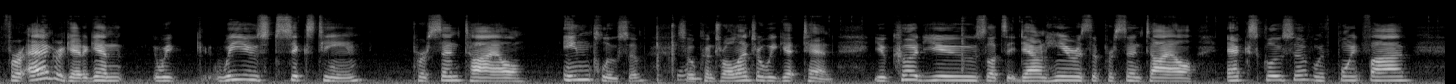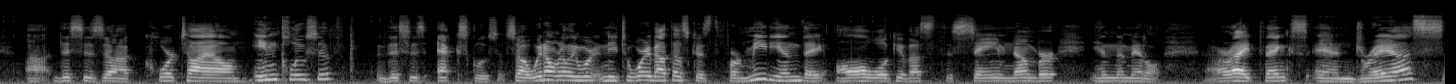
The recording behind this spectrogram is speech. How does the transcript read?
for aggregate, again, we, we used 16 percentile inclusive. So control enter, we get 10. You could use, let's see, down here is the percentile exclusive with 0.5. Uh, this is a quartile inclusive. This is exclusive. So we don't really need to worry about those because for median, they all will give us the same number in the middle. All right, thanks, Andreas,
